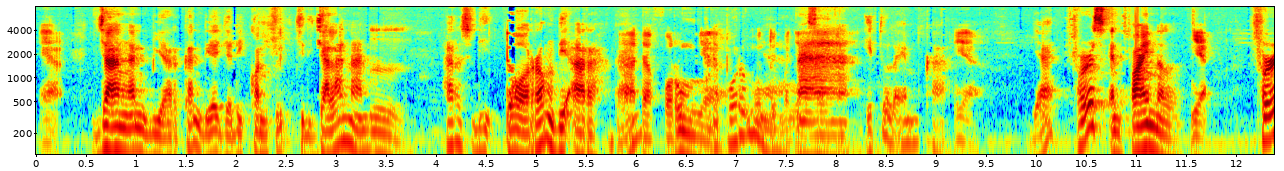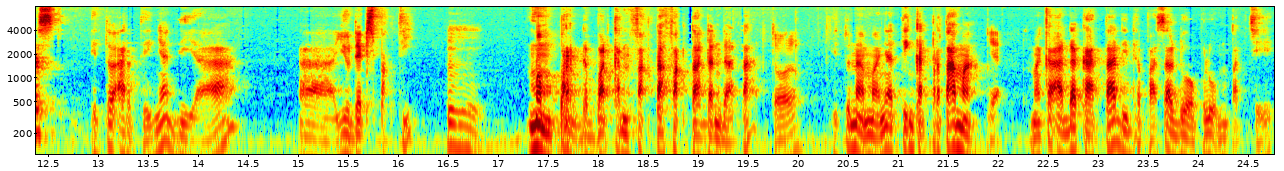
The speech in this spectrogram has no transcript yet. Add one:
Ya. Jangan biarkan dia jadi konflik di jalanan. Hmm. Harus didorong, diarahkan. Ada forumnya. Ada forumnya. Untuk menyelesaikan. Nah, itulah MK. Iya. Ya, first and final. Ya. First itu artinya dia uh, Yudex Pakti Mhm. memperdebatkan fakta-fakta dan data Betul. itu namanya tingkat pertama. Ya. Maka ada kata di pasal 24C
